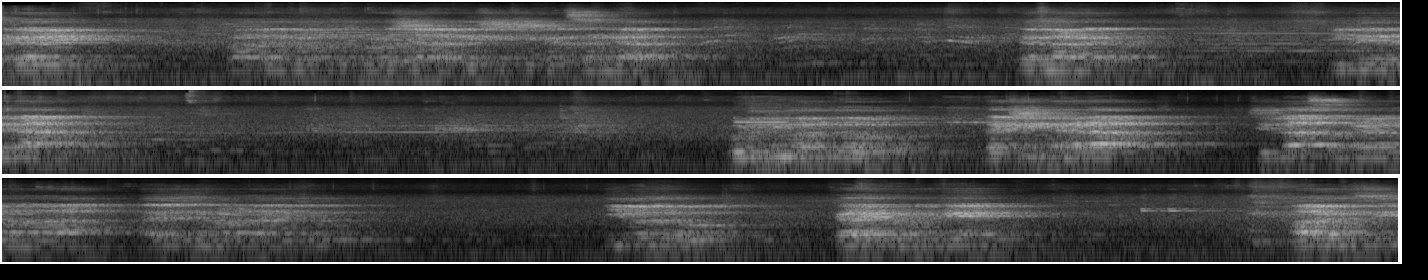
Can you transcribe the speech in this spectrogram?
ಸರ್ಕಾರಿ ಪ್ರಾಥಮಿಕ ಮತ್ತು ಪ್ರೌಢಶಾಲಾ ಅತಿ ಶಿಕ್ಷಕರ ಸಂಘ ಕರ್ನಾಟಕ. ಇಂದಿನ ದಿನ ಉಡುಪಿ ಮತ್ತು ದಕ್ಷಿಣ ಕನ್ನಡ ಜಿಲ್ಲಾ ಸಮ್ಮೇಳನವನ್ನು ಆಯೋಜನೆ ಮಾಡಲಾಗಿತ್ತು. ಈ ಒಂದು ಕಾರ್ಯಕ್ರಮಕ್ಕೆ ಆಗಮಿಸಿ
